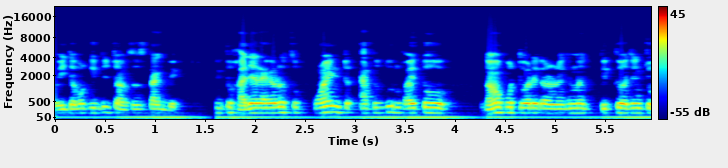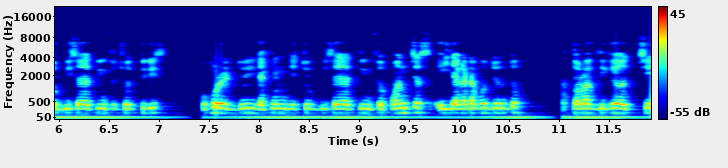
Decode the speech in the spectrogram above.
হয়ে যাওয়ার কিন্তু চান্সেস থাকবে। কিন্তু হাজার এগারোশো পয়েন্ট এত দূর হয়তো নাও পড়তে পারে, কারণ এখানে দেখতে পাচ্ছেন চব্বিশ হাজার তিনশো ছত্রিশ। উপরে যদি দেখেন যে চব্বিশ হাজার তিনশো পঞ্চাশ এই জায়গাটা পর্যন্ত তলার দিকে হচ্ছে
